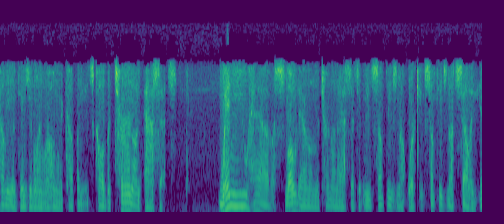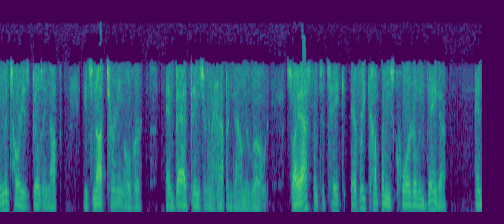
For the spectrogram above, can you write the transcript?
tell me when things are going wrong in a company. It's called return on assets. When you have a slowdown on return on assets, it means something's not working, something's not selling, inventory is building up, it's not turning over, and bad things are going to happen down the road. So I asked them to take every company's quarterly data and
